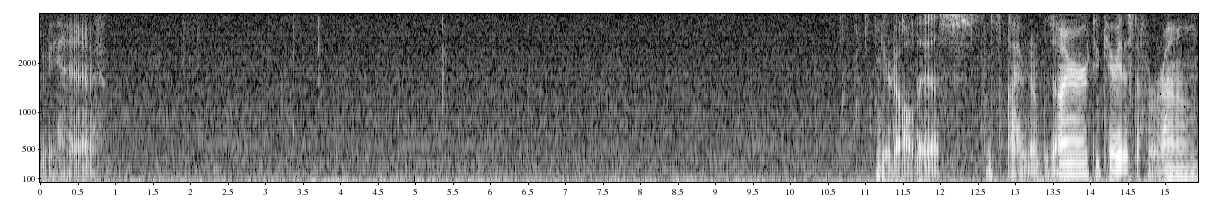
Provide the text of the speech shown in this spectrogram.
do we have? Of all this, since I have no desire to carry this stuff around.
